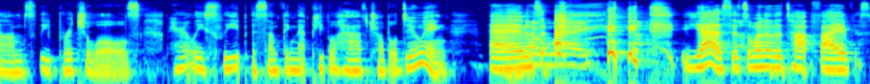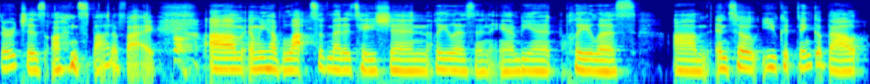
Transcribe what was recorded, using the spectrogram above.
um, sleep rituals. Apparently, sleep is something that people have trouble doing. And no yes, it's one of the top five searches on Spotify. Um, and we have lots of meditation playlists and ambient playlists. Um, and so you could think about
